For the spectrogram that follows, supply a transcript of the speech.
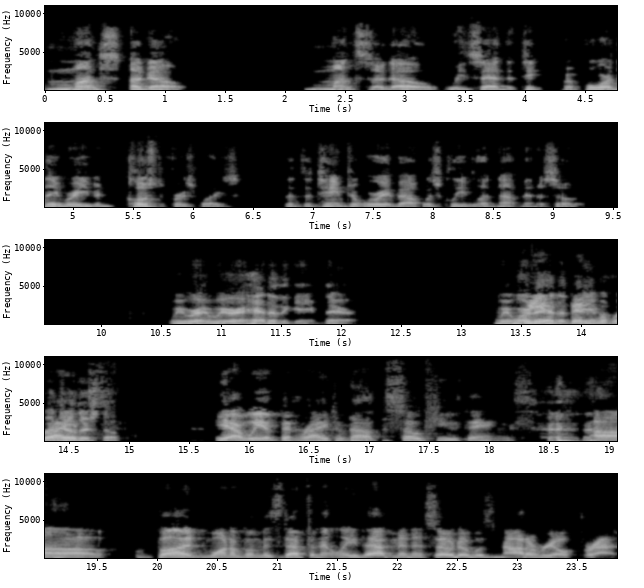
Months ago, months ago, we said that te- before they were even close to first place, that the team to worry about was Cleveland, not Minnesota. We were we were ahead of the game there. We weren't We ahead of the game of much right. other stuff. Yeah, we have been right about so few things. Uh, but one of them is definitely that Minnesota was not a real threat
